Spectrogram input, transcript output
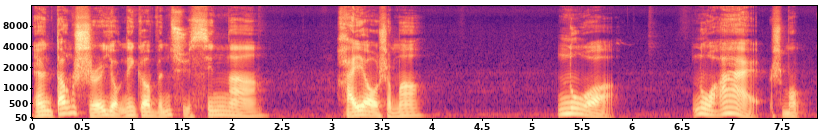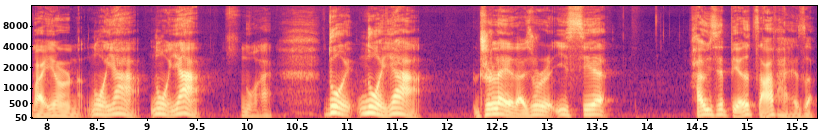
嗯，当时有那个文曲星啊，还有什么诺诺爱什么玩意儿呢？诺亚诺亚诺爱诺诺亚之类的，就是一些，还有一些别的杂牌子。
